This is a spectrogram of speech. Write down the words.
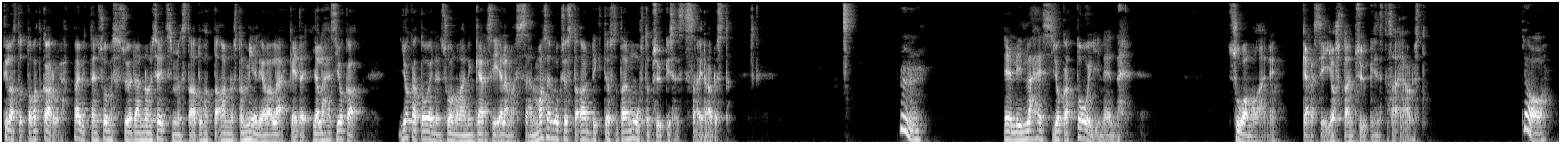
tilastot ovat karuja. Päivittäin Suomessa syödään noin 700 000 annosta mielialalääkkeitä ja lähes joka, joka toinen suomalainen kärsii elämässään masennuksesta, addiktiosta tai muusta psyykkisestä sairaudesta. Hmm. Eli lähes joka toinen suomalainen kärsii jostain psyykkisestä sairaudesta. Joo.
